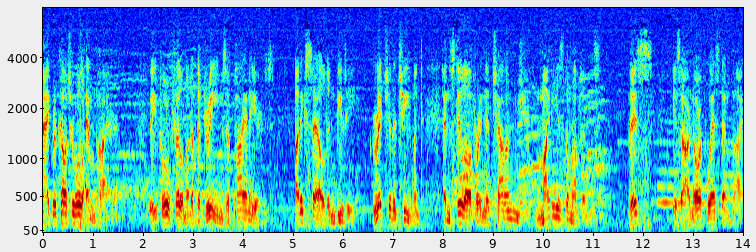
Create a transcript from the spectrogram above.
agricultural empire, the fulfillment of the dreams of pioneers, unexcelled in beauty, rich in achievement, and still offering a challenge mighty as the mountains. This is our Northwest Empire.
